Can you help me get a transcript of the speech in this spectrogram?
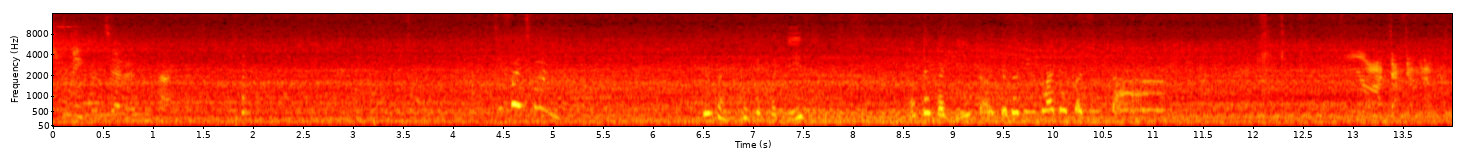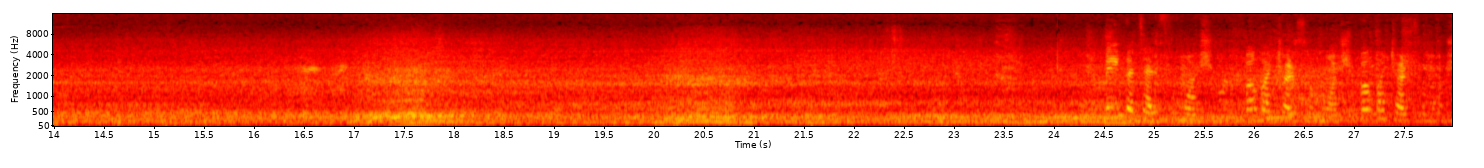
Și micuțele din tata. Ce faci, mami? Ce faci? Uite cătit. Uite cătita, uite cătita, Cățel frumos, bă băciol frumos, bă băciol frumos.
